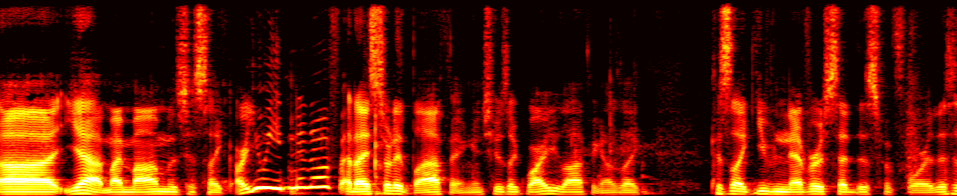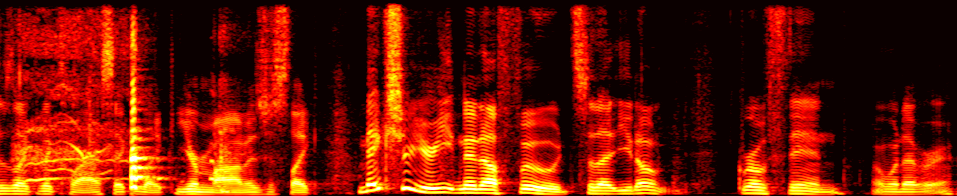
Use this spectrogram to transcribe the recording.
uh, yeah, my mom was just like, "Are you eating enough?" And I started laughing, and she was like, "Why are you laughing?" I was like, "Cause like you've never said this before. This is like the classic. like your mom is just like, make sure you're eating enough food so that you don't grow thin or whatever."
